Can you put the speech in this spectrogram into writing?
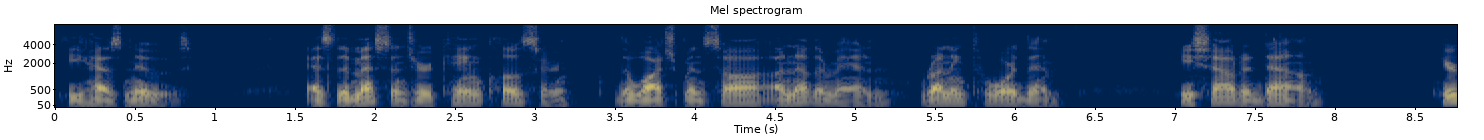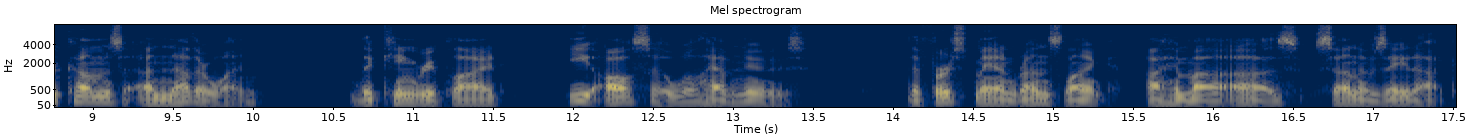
he has news. As the messenger came closer, the watchman saw another man running toward them. He shouted down, Here comes another one. The king replied, He also will have news. The first man runs like Ahimaaz, son of Zadok,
